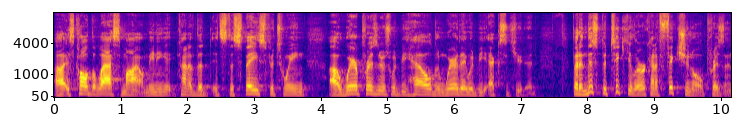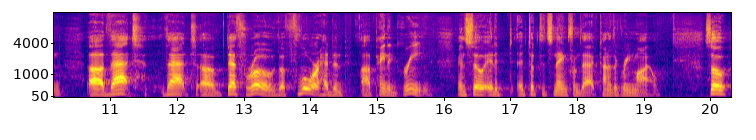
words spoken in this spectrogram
uh, is called The Last Mile, meaning it kind of the, it's the space between uh, where prisoners would be held and where they would be executed. But in this particular kind of fictional prison, uh, that, that uh, death row, the floor had been uh, painted green. And so it, it took its name from that, kind of the Green Mile. So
